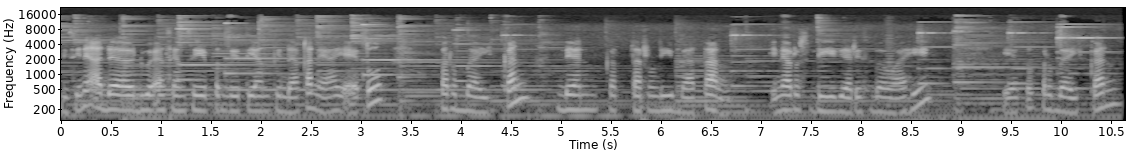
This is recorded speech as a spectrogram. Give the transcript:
Di sini ada dua esensi penelitian tindakan ya, yaitu perbaikan dan keterlibatan. Ini harus digarisbawahi, yaitu perbaikan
